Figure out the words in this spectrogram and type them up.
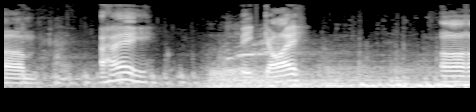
Um, hey, big guy. Uh.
